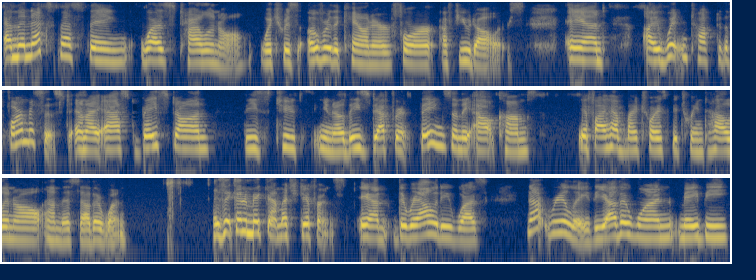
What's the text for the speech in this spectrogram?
And the next best thing was Tylenol, which was over the counter for a few dollars. And I went and talked to the pharmacist and I asked, based on these two, you know, these different things and the outcomes, if I have my choice between Tylenol and this other one, is it going to make that much difference? And the reality was Not really. The other one maybe,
